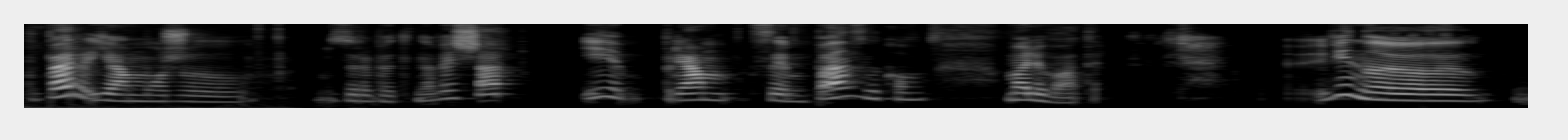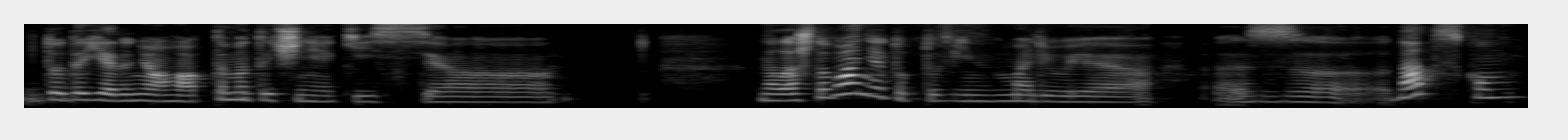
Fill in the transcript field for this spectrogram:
Тепер я можу зробити новий шар і прям цим пензликом малювати. Він е, додає до нього автоматичні якісь е, налаштування, тобто він малює е, з натиском.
